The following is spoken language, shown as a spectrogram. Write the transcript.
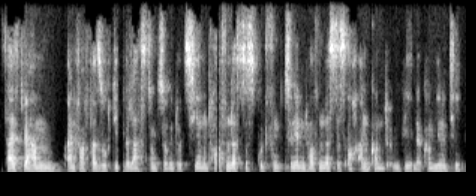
Das heißt, wir haben einfach versucht, die Belastung zu reduzieren und hoffen, dass das gut funktioniert und hoffen, dass das auch ankommt irgendwie in der Community.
